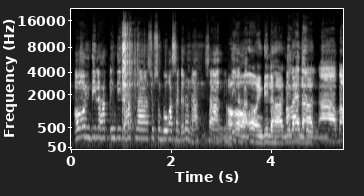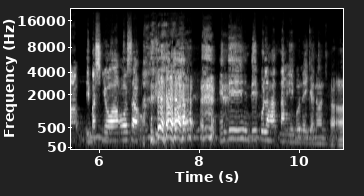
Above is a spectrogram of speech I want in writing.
Oo, hindi lahat hindi lahat na susubukan sa ganun ha. Sa hindi Oo, lahat. oo, hindi lahat. Hindi Mga naman idol, lahat. ah, baka ibas nyo ako sa hindi hindi po lahat ng ibon ay ganun. Oo.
